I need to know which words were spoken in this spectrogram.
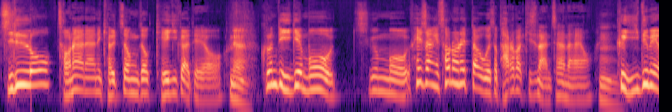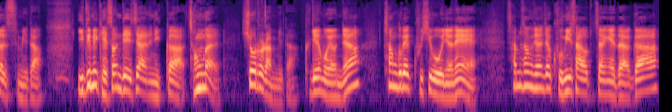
질로 전환하는 결정적 계기가 돼요. 네. 그런데 이게 뭐 지금 뭐 회장이 선언했다고 해서 바로 바뀌진 않잖아요. 음. 그 이듬해였습니다. 이듬해 개선되지 않으니까 정말 쇼를 합니다. 그게 뭐였냐? 1995년에 삼성전자 구미 사업장에다가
